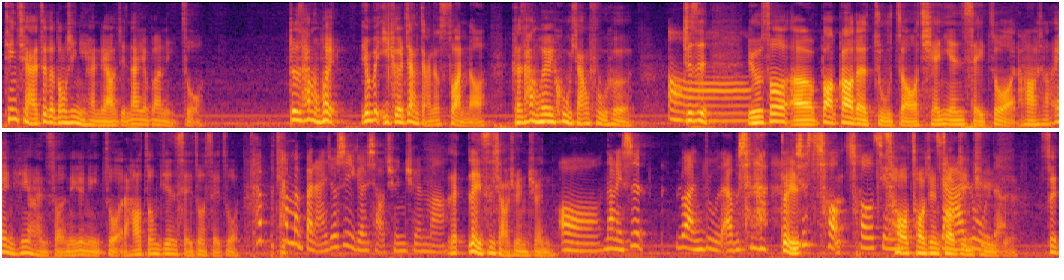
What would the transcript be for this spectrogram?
听起来这个东西你很了解，那要不要你做？就是他们会有没有一个这样讲就算了，可是他们会互相附和，oh. 就是比如说呃报告的主轴前言谁做，然后说哎、欸、你听很熟，你就你做，然后中间谁做谁做。他他们本来就是一个小圈圈吗？类类似小圈圈。哦，oh, 那你是乱入的，而 不是啦？对，你是抽抽签抽抽签抽进去的。所以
